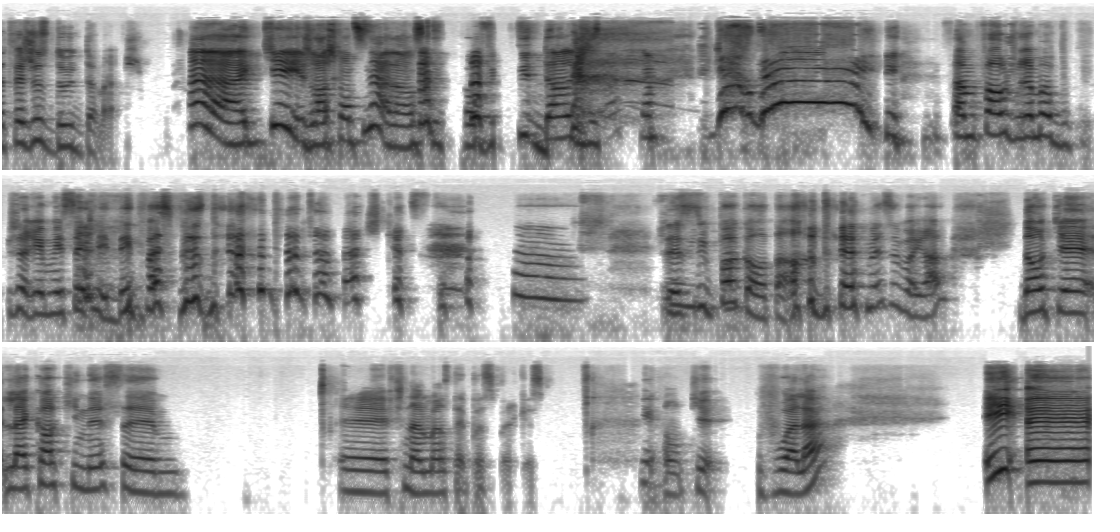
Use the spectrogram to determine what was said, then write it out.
Ça te fait juste deux de dommages. Ah, OK. Genre, je continue à lancer dans le visage. comme, Regardez! Ça me fâche vraiment beaucoup. J'aurais aimé ça que les dés te fassent plus de, de dommages que ça. Je suis pas contente, mais c'est pas grave. Donc, euh, la cockiness, euh, euh, finalement, c'était pas super que ça. Donc, euh, voilà. Et euh,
